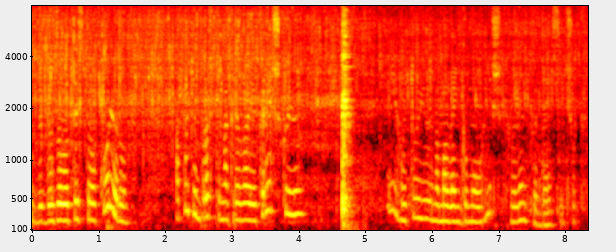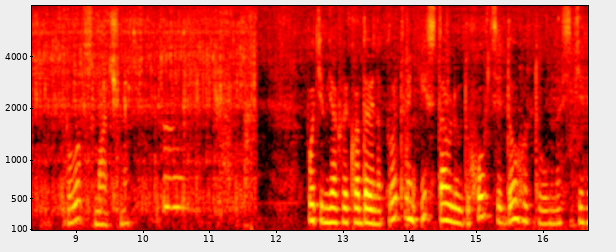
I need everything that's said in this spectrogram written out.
ну, до золотистого кольору, а потім просто накриваю кришкою і готую на маленькому вогні хвилин по 10, щоб було смачно. Потім я викладаю на противень і ставлю в духовці до готовності.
